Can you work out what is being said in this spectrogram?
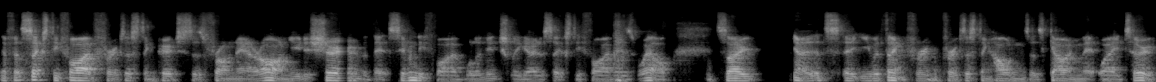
if it's 65 for existing purchases from now on, you'd assume that that 75 will eventually go to 65 as well. So you know, it's you would think for for existing holdings, it's going that way too.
